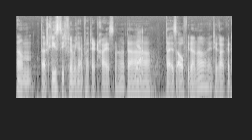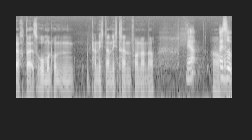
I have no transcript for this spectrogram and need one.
Ähm, da schließt sich für mich einfach der Kreis. Ne? Da, Ja. da ist auch wieder, ne, integral gedacht, da ist oben und unten, kann ich dann nicht trennen voneinander. Ja. Ähm, Also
